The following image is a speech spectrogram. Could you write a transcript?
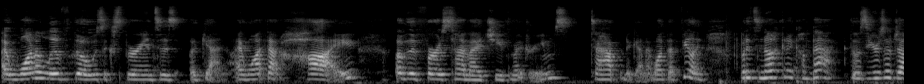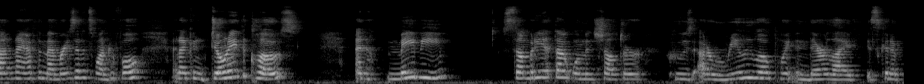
I want to live those experiences again. I want that high of the first time I achieved my dreams to happen again. I want that feeling. But it's not going to come back. Those years are done and I have the memories and it's wonderful and I can donate the clothes and maybe somebody at that women's shelter who's at a really low point in their life is going to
